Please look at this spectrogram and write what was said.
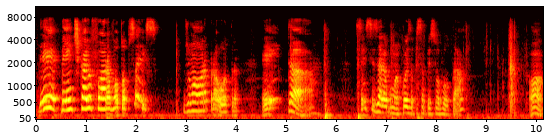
De repente caiu fora, voltou para vocês. De uma hora para outra. Eita! Vocês fizeram alguma coisa para essa pessoa voltar? Ó,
